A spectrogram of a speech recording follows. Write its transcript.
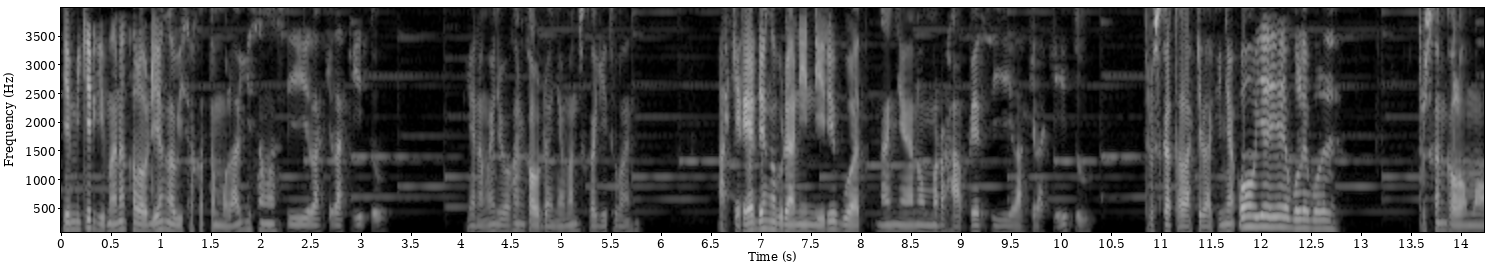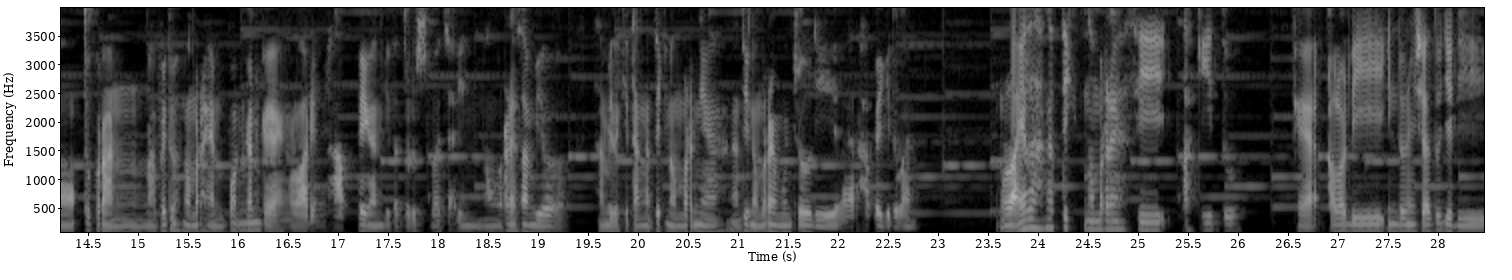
Dia mikir gimana kalau dia nggak bisa ketemu lagi sama si laki-laki itu. Ya namanya juga kan kalau udah nyaman suka gitu kan. Akhirnya dia nggak beraniin diri buat nanya nomor HP si laki-laki itu. Terus kata laki-lakinya, oh iya iya boleh boleh Terus kan kalau mau tukeran apa itu nomor handphone kan kayak ngeluarin HP kan kita terus bacain nomornya sambil sambil kita ngetik nomornya. Nanti nomornya muncul di layar HP gitu kan. mulailah ngetik nomornya si laki itu. Kayak kalau di Indonesia tuh jadi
